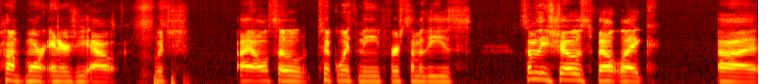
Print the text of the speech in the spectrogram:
pump more energy out, which I also took with me for some of these some of these shows felt like uh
